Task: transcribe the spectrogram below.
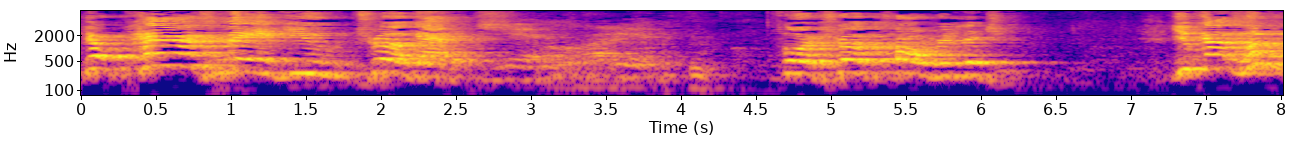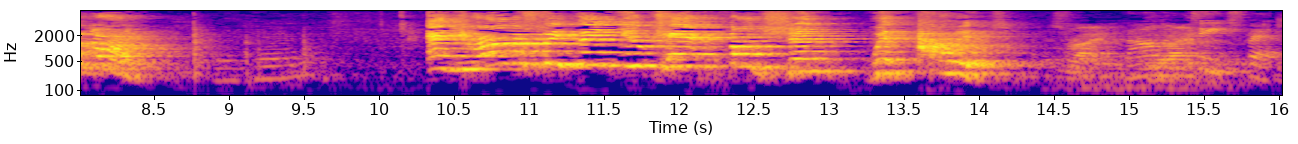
Your parents made you drug addicts for a drug called religion. You got hooked on it. And you honestly think you can't function without it. That's right. I That's don't right. teach back.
